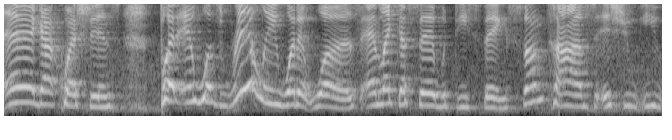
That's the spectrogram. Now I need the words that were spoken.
eh, got questions, but it was really what it was. And like I said with these things, sometimes it's you you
